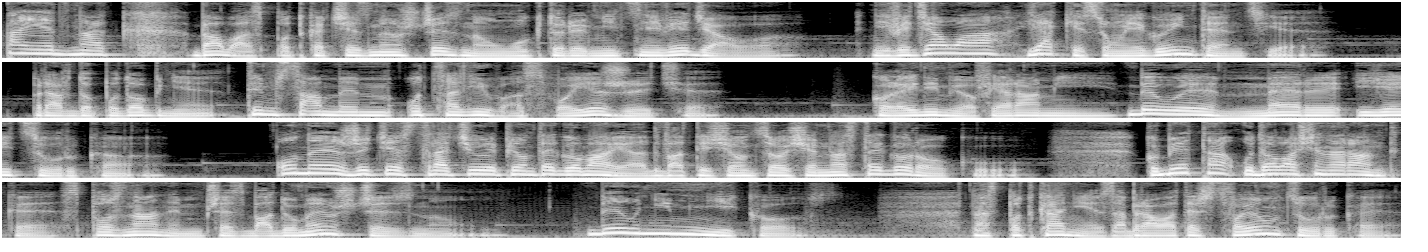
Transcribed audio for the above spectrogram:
Ta jednak bała spotkać się z mężczyzną, o którym nic nie wiedziała. Nie wiedziała, jakie są jego intencje. Prawdopodobnie tym samym ocaliła swoje życie. Kolejnymi ofiarami były Mary i jej córka. One życie straciły 5 maja 2018 roku. Kobieta udała się na randkę z poznanym przez Badu mężczyzną. Był nim Nikos. Na spotkanie zabrała też swoją córkę.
